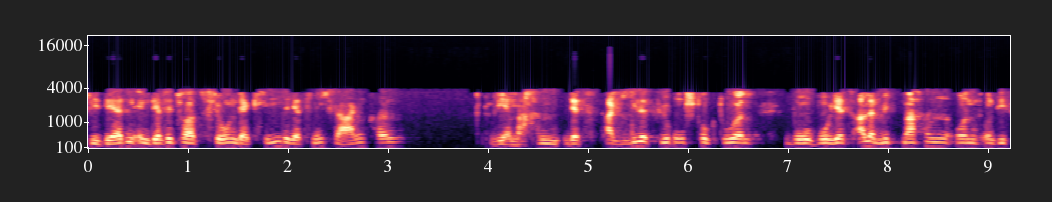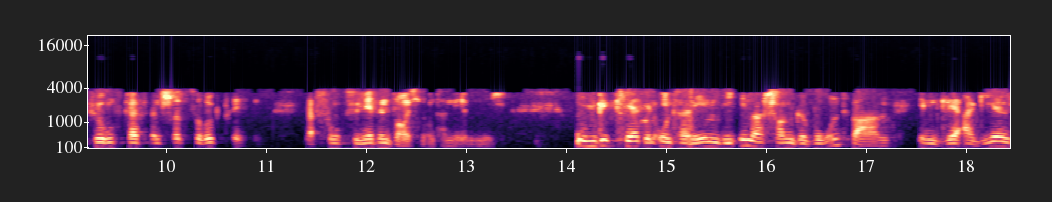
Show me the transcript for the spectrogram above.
Sie werden in der Situation der Krise jetzt nicht sagen können, wir machen jetzt agile Führungsstrukturen, wo, wo jetzt alle mitmachen und, und die Führungskräfte einen Schritt zurücktreten. Das funktioniert in solchen Unternehmen nicht. Umgekehrt in Unternehmen, die immer schon gewohnt waren, in sehr agilen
